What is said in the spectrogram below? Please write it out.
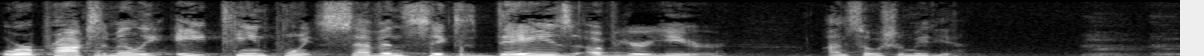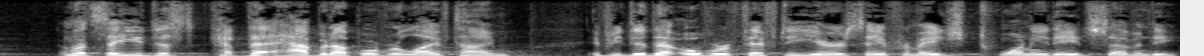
or approximately 18.76 days of your year on social media. And let's say you just kept that habit up over a lifetime. If you did that over 50 years, say from age 20 to age 70,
